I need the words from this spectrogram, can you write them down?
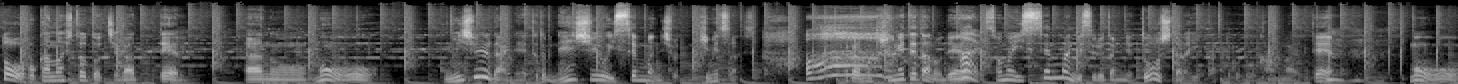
と他の人と違ってあのもう20代で例えば年収を1000万にしようと決めてたんですだからもう決めてたので、はい、その1000万にするためにはどうしたらいいかってことを考えて、うんうんうん、もう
